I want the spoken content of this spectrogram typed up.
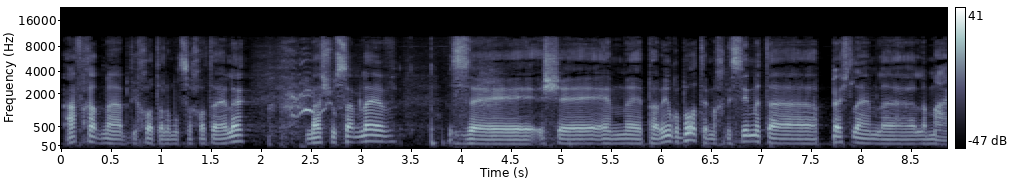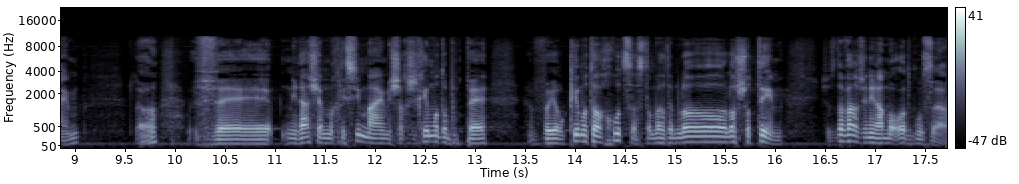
אף אחד מהבדיחות הלא מוצלחות האלה. מה שהוא שם לב זה שהם פעמים רבות, הם מכניסים את הפה שלהם למים, לא? ונראה שהם מכניסים מים, משכשכים אותו בפה ויורקים אותו החוצה, זאת אומרת הם לא, לא שותים, שזה דבר שנראה מאוד מוזר.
